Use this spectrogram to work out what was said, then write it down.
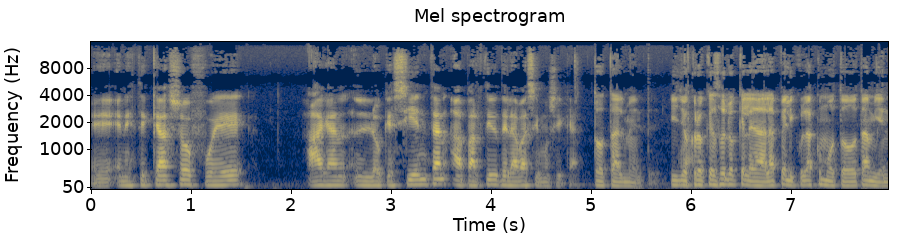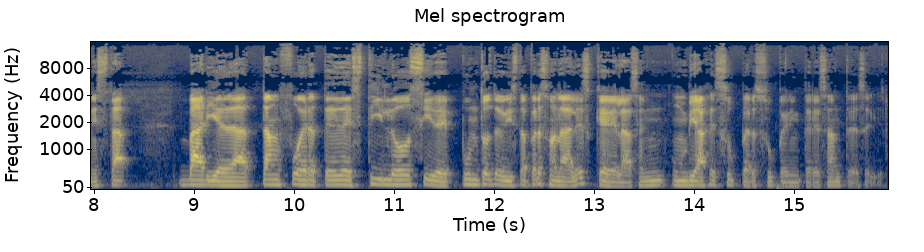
Eh, en este caso fue hagan lo que sientan a partir de la base musical. Totalmente. Y yo creo que eso es lo que le da a la película como todo también esta variedad tan fuerte de estilos y de puntos de vista personales que le hacen un viaje súper, súper interesante de seguir.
